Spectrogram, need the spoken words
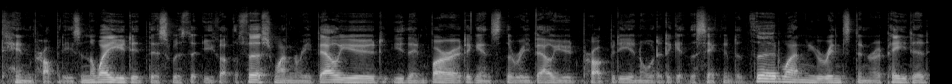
10 properties. And the way you did this was that you got the first one revalued, you then borrowed against the revalued property in order to get the second and third one, you rinsed and repeated,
